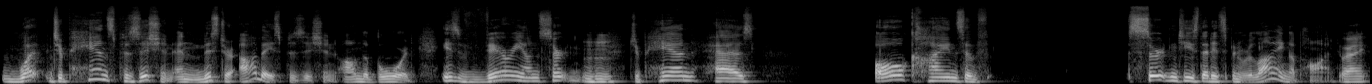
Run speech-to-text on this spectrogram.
what Japan's position and Mr. Abe's position on the board is very uncertain. Mm-hmm. Japan has all kinds of certainties that it's been relying upon. Right.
